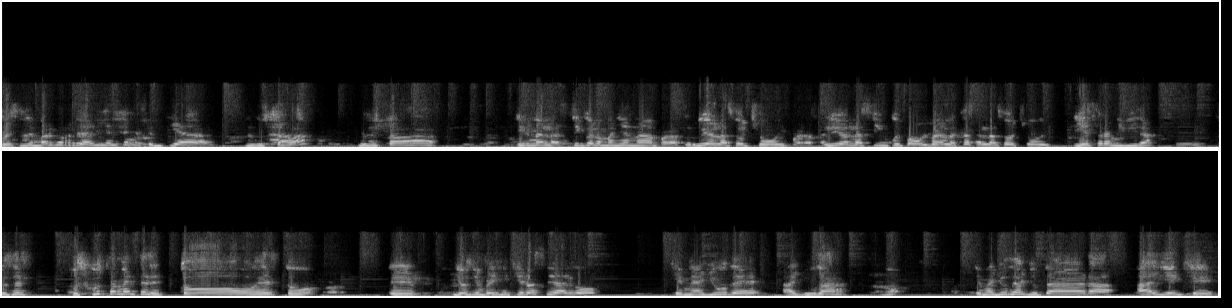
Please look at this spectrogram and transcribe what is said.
pero sin embargo realmente me sentía, me gustaba, me gustaba irme a las 5 de la mañana para servir a las 8 y para salir a las 5 y para volver a la casa a las 8 y, esa era mi vida. Entonces, pues justamente de todo esto, eh, yo siempre dije, quiero hacer algo que me ayude a ayudar, ¿no? Que me ayude a ayudar a alguien que,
